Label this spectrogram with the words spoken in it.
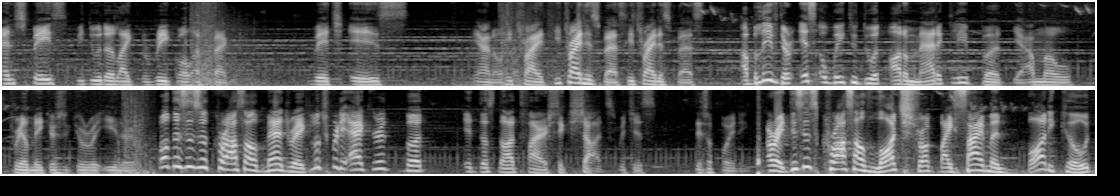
and space, we do the like recoil effect. Which is yeah, no, he tried. He tried his best. He tried his best. I believe there is a way to do it automatically, but yeah, I'm no Trailmaker's guru either. Well, this is a crossout Mandrake. Looks pretty accurate, but it does not fire six shots, which is disappointing. All right, this is crossout launch truck by Simon Body Bodycode.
